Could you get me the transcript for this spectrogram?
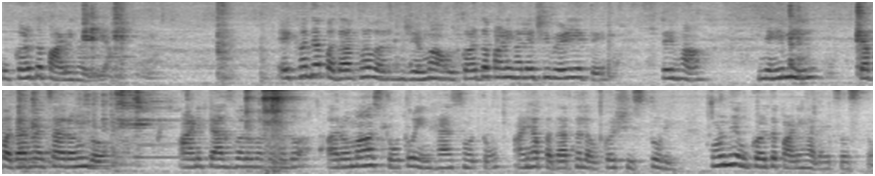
उकळतं पाणी घालूया. एखाद्या पदार्थावर जेव्हा उकळतं पाणी घालायची वेळ येते तेव्हा नेहमी त्या पदार्थाचा रंग आणि त्याचबरोबर त्याचा जो अरोमा असतो तो इन्हॅन्स होतो आणि हा पदार्थ लवकर शिजतोही म्हणून हे उकळतं पाणी घालायचं असतं.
